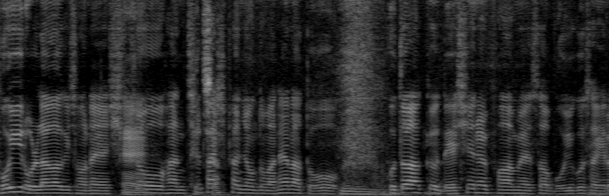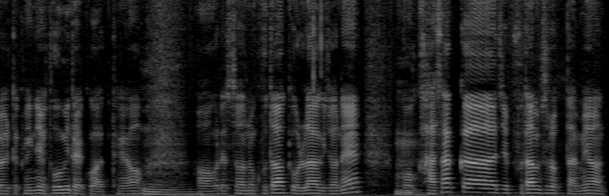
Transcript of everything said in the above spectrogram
네. 고1 올라가기 전에 시조 네. 한 7, 그쵸. 80편 정도만 해놔도 음. 고등학교 내신을 포함해서 모의고사 이럴 때 굉장히 도움이 될 것 같아요. 음. 어, 그래서 저는 고등학교 올라가기 전에 뭐 음. 가사까지 부담스럽다면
